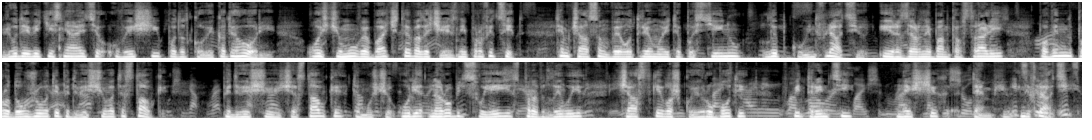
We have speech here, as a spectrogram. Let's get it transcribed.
люди відтісняються у вищій податковій категорії. Ось чому ви бачите величезний профіцит. Тим часом ви отримуєте постійну липку інфляцію, і Резервний банк Австралії повинен продовжувати підвищувати ставки, підвищуючи ставки, тому що уряд не робить своєї справедливої частки важкої роботи в підтримці нижчих темпів інфляції.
